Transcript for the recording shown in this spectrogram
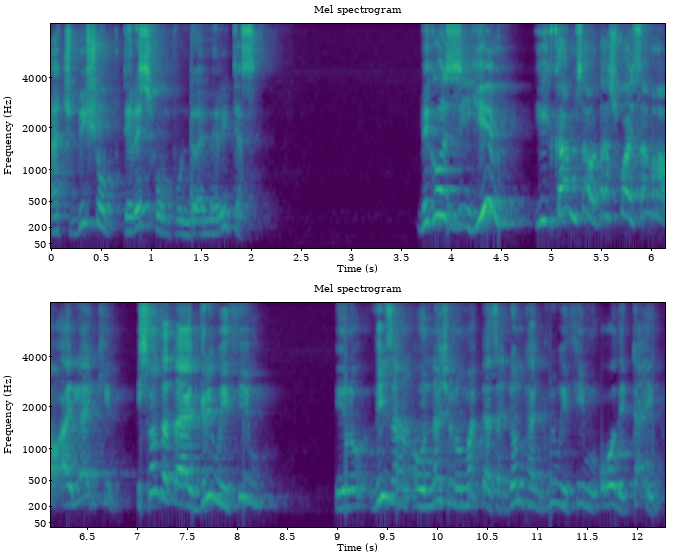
uh, Archbishop Teres from Pundo Emeritus. Because him, he comes out. That's why somehow I like him. It's not that I agree with him. You know, these are on national matters. I don't agree with him all the time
